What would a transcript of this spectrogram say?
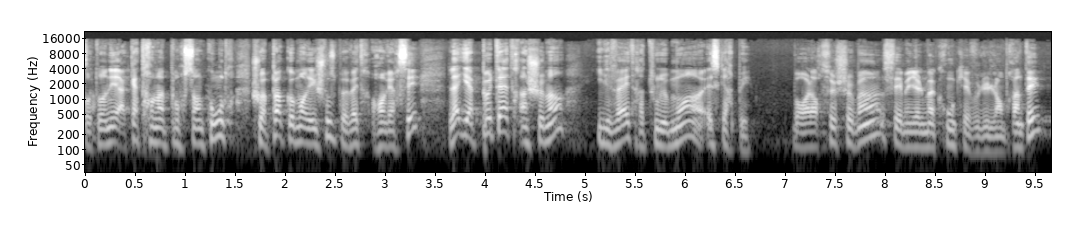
Quand on est à 80% contre, je ne vois pas comment les choses peuvent être renversées. Là, il y a peut-être un chemin, il va être à tout le moins escarpé. Bon, alors ce chemin, c'est Emmanuel Macron qui a voulu l'emprunter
